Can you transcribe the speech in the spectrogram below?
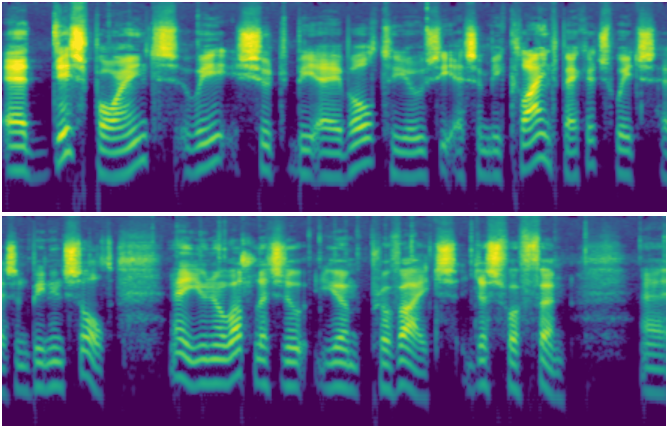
At this point we should be able to use the SMB client package which hasn't been installed. Hey, you know what? Let's do yum provides just for fun uh,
